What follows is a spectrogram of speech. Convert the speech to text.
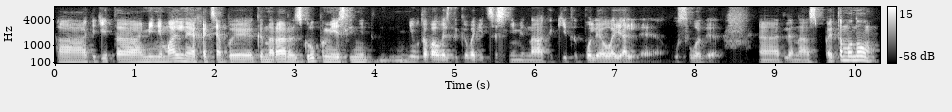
а, какие-то минимальные хотя бы гонорары с группами, если не, не удавалось договориться с ними на какие-то более лояльные условия для нас. Поэтому, ну,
